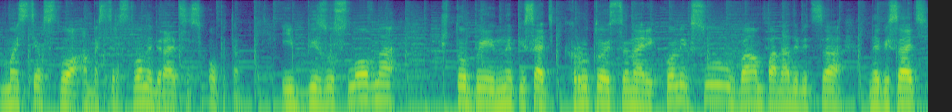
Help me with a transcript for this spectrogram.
мастерство, а мастерство набирается с опытом. И, безусловно, чтобы написать крутой сценарий к комиксу, вам понадобится написать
